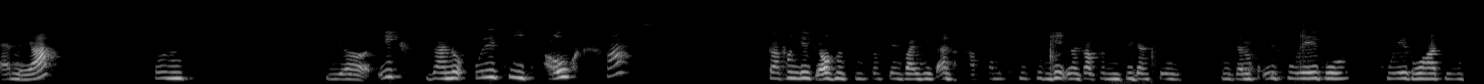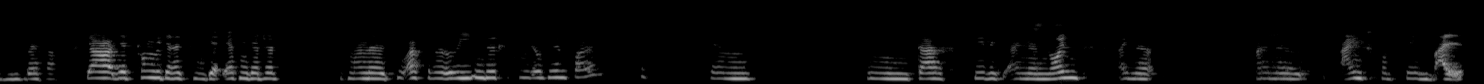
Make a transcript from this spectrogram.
Ähm, ja. Und ja, ich, seine Ulti ist auch krass. Davon gebe ich auch nur 10 von 10, weil sie ist einfach krass. Damit kannst du den Gegner davon sie dann killen. Wenn sie dann noch El Fuego, Fuego hat, dann ist es besser. Ja, jetzt kommen wir direkt zum ersten Gadget. Ich meine, zu Asteroidengürtel kommt auf jeden Fall. Ähm, das gebe ich eine 9, eine, eine 1 von 10, weil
